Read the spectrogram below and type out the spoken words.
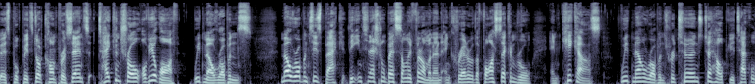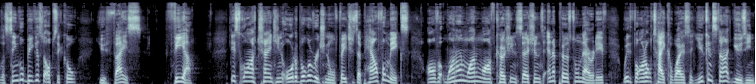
BestBookBits.com presents Take Control of Your Life with Mel Robbins. Mel Robbins is back, the international best-selling phenomenon and creator of the 5-second rule and Kick-Ass with Mel Robbins returns to help you tackle the single biggest obstacle you face, fear. This life-changing Audible original features a powerful mix of one-on-one life coaching sessions and a personal narrative with vital takeaways that you can start using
